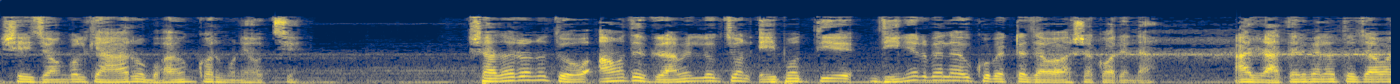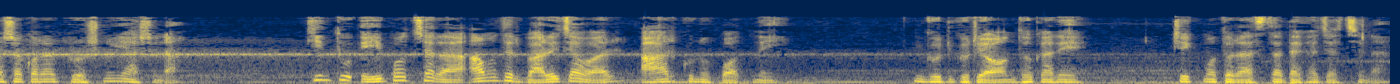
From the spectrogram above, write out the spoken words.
সেই জঙ্গলকে আরও ভয়ঙ্কর মনে হচ্ছে। সাধারণত আমাদের গ্রামের লোকজন এই পথ দিয়ে দিনের বেলায়ও খুব একটা যাওয়া আসা করে না। আর রাতের বেলা তো যাওয়া আসা করার প্রশ্নই আসে না। কিন্তু এই পথ ছাড়া আমাদের বাড়ি যাওয়ার আর কোনো পথ নেই। ঘুটঘুটে অন্ধকারে ঠিকমতো রাস্তা দেখা যাচ্ছে না।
